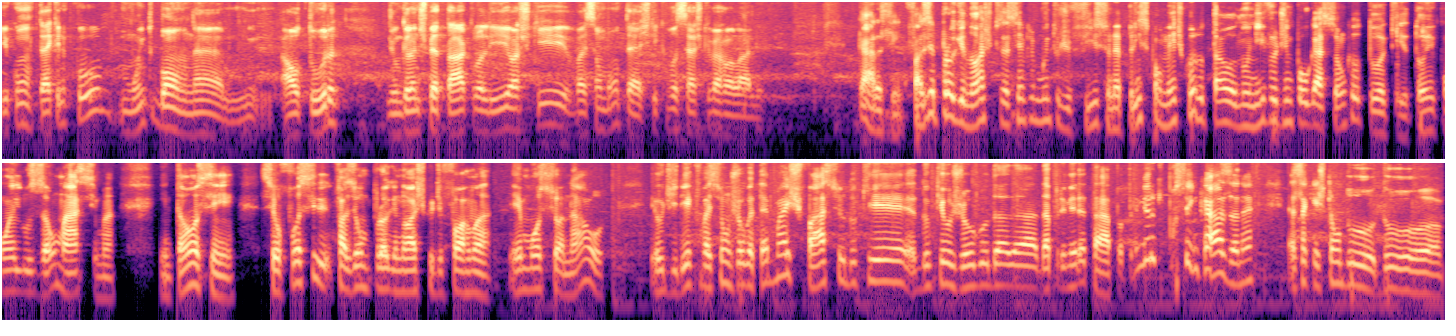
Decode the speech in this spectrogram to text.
E com um técnico muito bom, né? A altura de um grande espetáculo ali, eu acho que vai ser um bom teste. O que, que você acha que vai rolar ali? Cara, assim, fazer prognósticos é sempre muito difícil, né? Principalmente quando tá no nível de empolgação que eu tô aqui. Tô com a ilusão máxima. Então, assim, se eu fosse fazer um prognóstico de forma emocional, eu diria que vai ser um jogo até mais fácil do que, do que o jogo da, da, da primeira etapa. Primeiro que por ser em casa, né? Essa questão do, do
